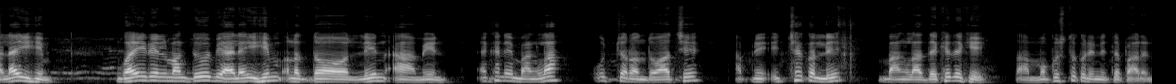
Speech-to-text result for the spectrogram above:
আলাইহিম, গায়রিল মাগদুবি আলাইহিম ওয়ালাদ-দাল্লিন, আমিন। এখানে বাংলা উচ্চারণ দেওয়া আছে, আপনি ইচ্ছা করলে বাংলা দেখে দেখে তা মুখস্থ করে নিতে পারেন।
